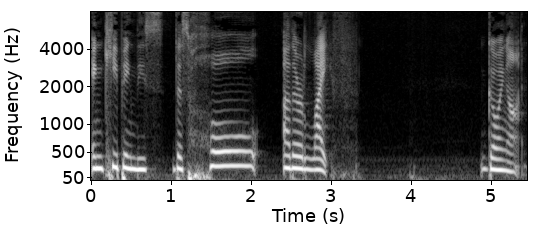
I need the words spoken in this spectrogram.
in keeping these this whole other life going on,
